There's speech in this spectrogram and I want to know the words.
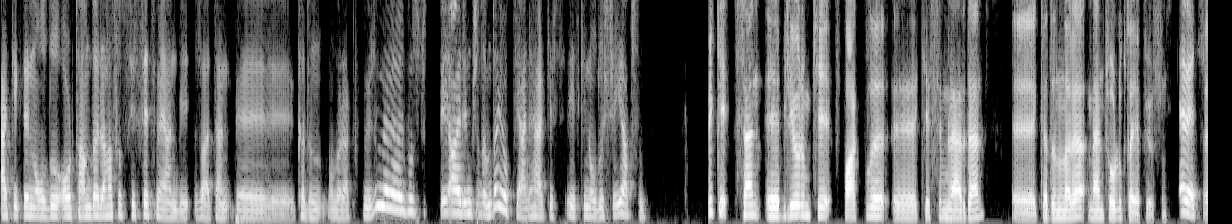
erkeklerin olduğu ortamda rahatsız hissetmeyen bir zaten e, kadın olarak büyüdüm ve pozitif bir ayrımcılığım da yok yani herkes yetkin olduğu şeyi yapsın. Peki sen e, biliyorum ki farklı e, kesimlerden e, kadınlara mentorluk da yapıyorsun. Evet. E,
